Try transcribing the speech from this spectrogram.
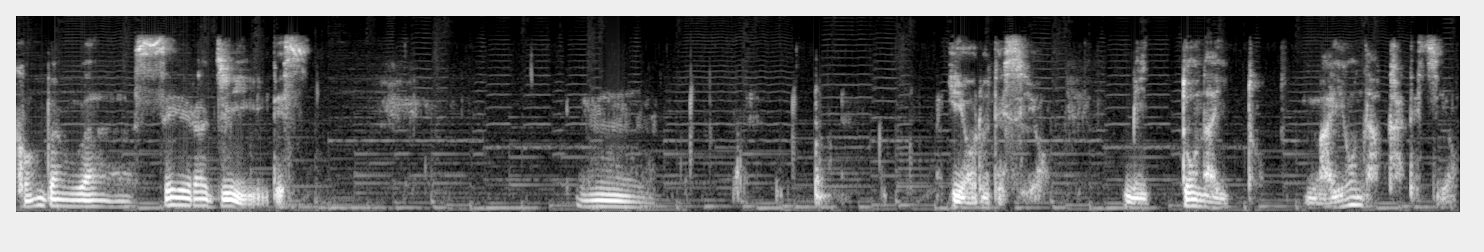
こんばんは、セーラジーです。うん。夜ですよ。ミッドナイト。真夜中ですよ。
